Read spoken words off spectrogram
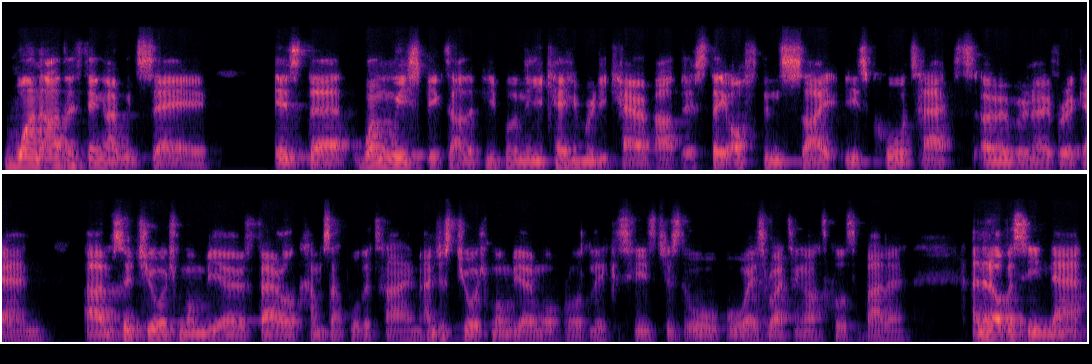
one other thing I would say is that when we speak to other people in the UK who really care about this, they often cite these core texts over and over again um, so George Monbiot, Feral comes up all the time, and just George Monbiot more broadly, because he's just all, always writing articles about it. And then obviously Knepp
